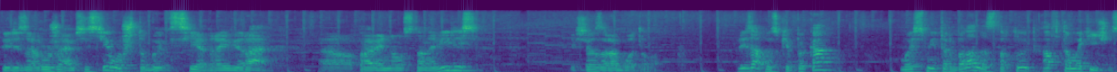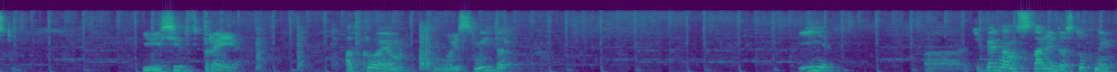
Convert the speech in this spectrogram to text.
перезагружаем систему, чтобы все драйвера э, правильно установились и все заработало. При запуске ПК VoiceMeter Banana стартует автоматически и висит в трее. Откроем VoiceMeter и э, теперь нам стали доступны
